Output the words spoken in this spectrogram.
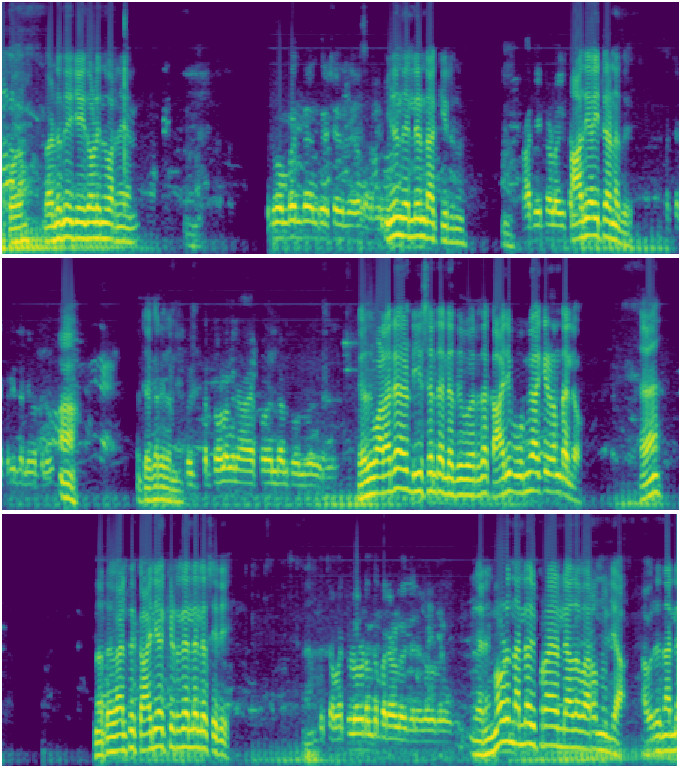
അപ്പോൾ വേണ്ടുന്ന ചെയ്തോളി എന്ന് പറഞ്ഞു ഞാൻ. ഇത് നെല്ലുണ്ടാക്കിയിരുന്നു ആദ്യമായിട്ടാണിത്. പച്ചക്കറി തന്നെ. ഇപ്പൊ ഇത്രത്തോളം അങ്ങനെ ആയപ്പോ എന്താണ് തോന്നുന്നത്? ഇത് വളരെ ഡീസന്റ് അല്ലേ? ഇത് വെറുതെ കാലി ഭൂമിയാക്കി ഇടണ്ടല്ലോ ഏ? ഇന്നത്തെ കാലത്ത് ശരി. മറ്റുള്ളവരോട് എന്താ പറയാനുള്ളത് ജനങ്ങളോട്? നല്ല അഭിപ്രായം ഇല്ലാതെ വേറെ ഒന്നുമില്ല അവർ നല്ല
